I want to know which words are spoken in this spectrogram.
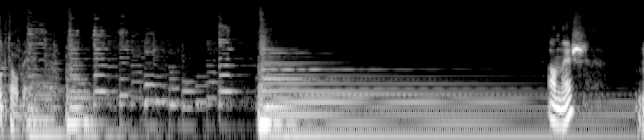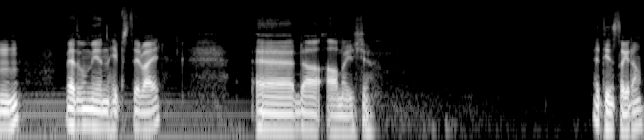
oktober. Anders, Mhm. vet du hvor mye en hipster veier? Eh, det aner jeg ikke. Et Instagram.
